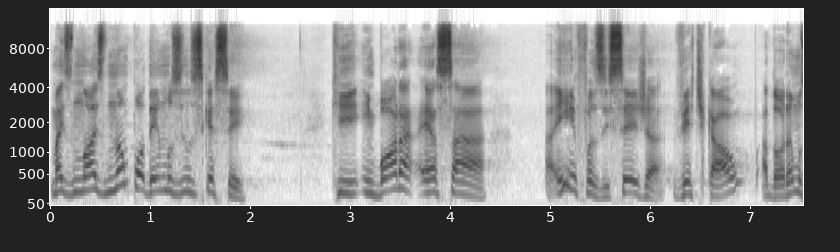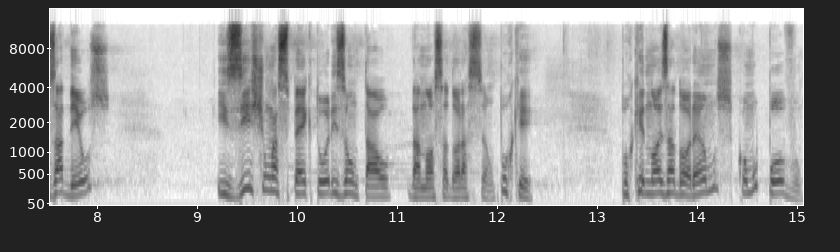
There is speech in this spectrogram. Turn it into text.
mas nós não podemos nos esquecer que, embora essa ênfase seja vertical, adoramos a Deus, existe um aspecto horizontal da nossa adoração. Por quê? Porque nós adoramos como povo,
